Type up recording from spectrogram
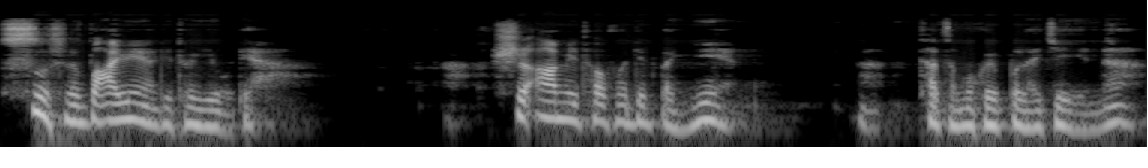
四十八愿里头有的，啊，是阿弥陀佛的本愿，啊，他怎么会不来接引呢？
